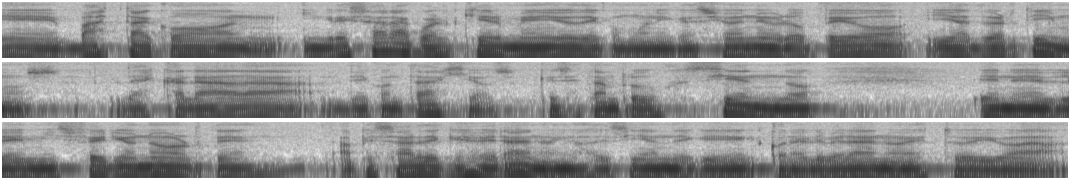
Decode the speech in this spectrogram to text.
eh, basta con ingresar a cualquier medio de comunicación europeo y advertimos la escalada de contagios que se están produciendo en el hemisferio norte a pesar de que es verano y nos decían de que con el verano esto iba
